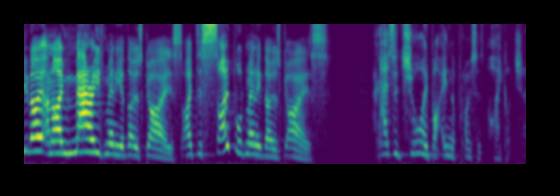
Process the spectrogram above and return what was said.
You know, and I married many of those guys. I discipled many of those guys. And that's a joy, but in the process, I got changed.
